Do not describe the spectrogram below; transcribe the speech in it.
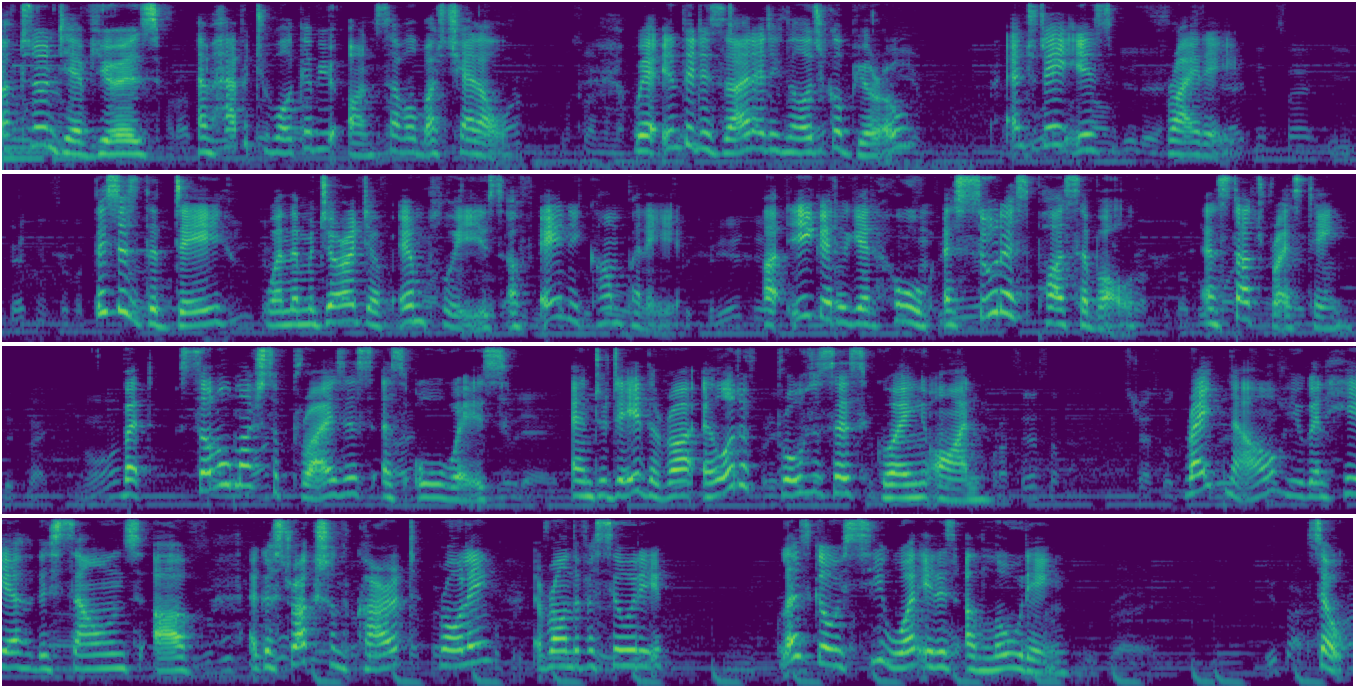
afternoon, dear viewers. I'm happy to welcome you on Sovelmash channel. We are in the Design and Technological Bureau, and today is Friday. This is the day when the majority of employees of any company are eager to get home as soon as possible and start resting. But Sovelmash surprises as always, and today there are a lot of processes going on. Right now, you can hear the sounds of a construction cart rolling around the facility. Let's go see what it is unloading. So,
